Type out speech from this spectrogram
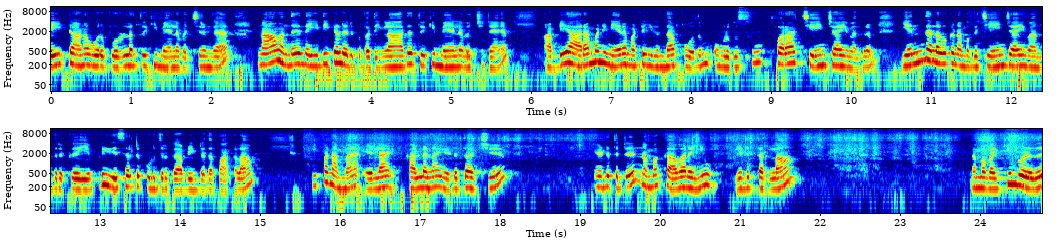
வெயிட்டான ஒரு பொருளை தூக்கி மேலே வச்சுருங்க. நான் வந்து இந்த இடிகள் இருக்குது பார்த்தீங்களா? அதை தூக்கி மேலே வச்சுட்டேன். அப்படியே அரை மணி நேரம் மட்டும் இருந்தால் போதும். உங்களுக்கு சூப்பராக சேஞ்ச் ஆகி வந்துடும் எந்த அளவுக்கு நமக்கு சேஞ்ச் ஆகி வந்திருக்கு? எப்படி ரிசல்ட் கொடுத்துருக்கு அப்படின்றத பார்க்கலாம். இப்போ நம்ம எல்லாம் கல்லெல்லாம் எடுத்தாச்சு. எடுத்துட்டு நம்ம கவரையும் எடுத்துடலாம். நம்ம வைக்கும் பொழுது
